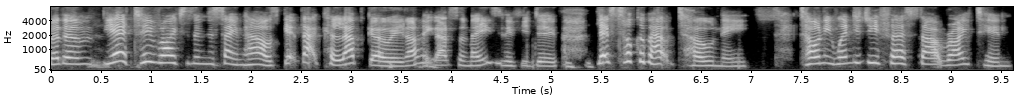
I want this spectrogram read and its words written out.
But um, yeah, two writers in the same house. Get that collab going. I think that's amazing if you do. Let's talk about Toni. Toni, when did you first start writing?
